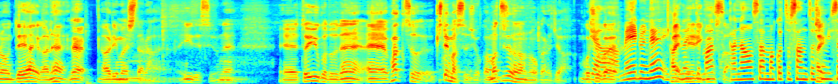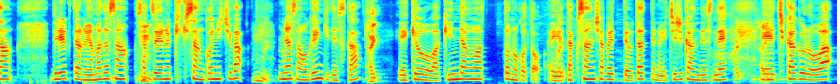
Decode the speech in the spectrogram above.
の出会いがねね。ありましたらいいですよね。えーということでね、えーファックス来てますでしょうか？松下さんの方からじゃあごじ紹介。ゃあメールねいただいてます。はい、か。なおさん、まことさん、としみさん、ディレクターの山田さん、撮影のキキさん、こんにちは。皆さんお元気ですか？はい。えー今日は金玉とのこと、えーたくさん喋って歌っての1時間ですね。えー近頃は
